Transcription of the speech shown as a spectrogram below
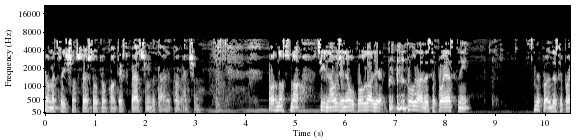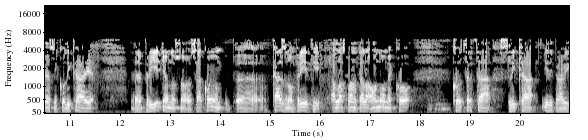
tome slično sve što u tom kontekstu pojasnit ćemo detalje toga odnosno cilj navođenja ovog poglavlja poglavlja da se pojasni da se pojasni kolika je prijetnja, odnosno sa kojom e, kaznom prijeti Allah ta'ala onome ko, ko crta, slika ili pravi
